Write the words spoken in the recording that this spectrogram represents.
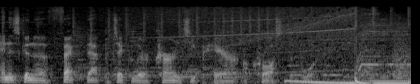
and it's going to affect that particular currency pair across the board.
